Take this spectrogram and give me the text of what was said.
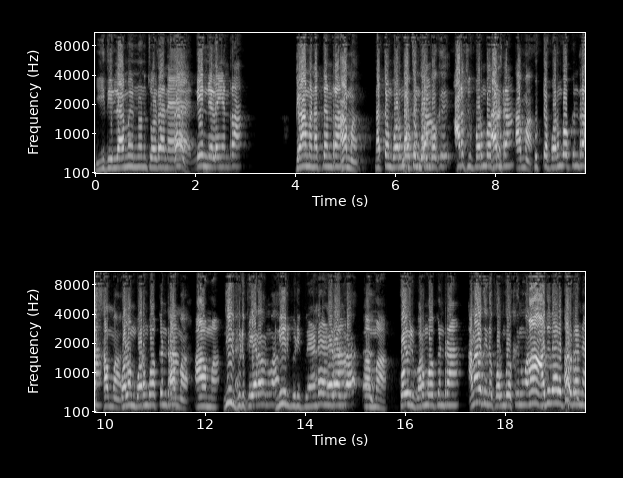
இது இல்லாம இன்னொன்னு சொல்றானே. ஆ. நீர்நிலைன்றான் கிராம நத்தன்றான் ஆமா. நத்தம் புறம்போக்கு புறம்போக்கு. அரசு புறம்போக்குன்றான் ஆமா. குட்டை புறம்போக்குன்றான் ஆமா. குளம் புறம்போக்குன்றான் ஆமா. ஆமா. நீர் பிடிப்பு இடம் நீர் பிடிப்பு வேண்டாம் ஆமா. கோவில் புறம்போக்குன்றான் அனாதீன புறம்போக்குன்னு அது வேற சொல்றானே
